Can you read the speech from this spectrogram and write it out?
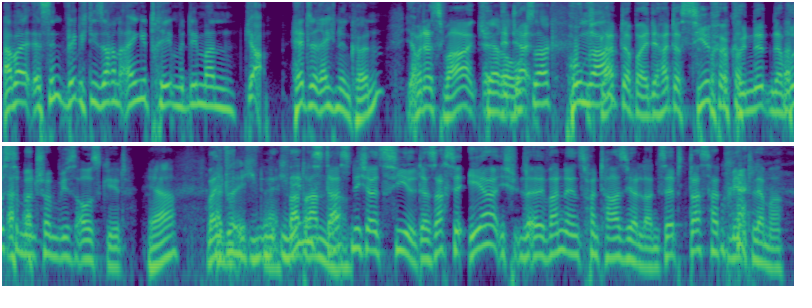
Aber es sind wirklich die Sachen eingetreten, mit denen man ja hätte rechnen können. Ja, aber das war äh, Schwerer der, Hunger. Ich bleib dabei, der hat das Ziel verkündet und da wusste man schon, wie es ausgeht. Ja, Weil also du ich, ich war nimmst dran. das da. nicht als Ziel. Da sagst du eher, ich äh, wandere ins Phantasialand. Selbst das hat mehr Klemmer.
